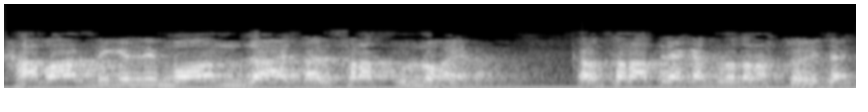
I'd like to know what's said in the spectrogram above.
খাবার দিকে যদি মন যায়, তাহলে সালাদ পূর্ণ হয় না। কারণ সালাতের একাগ্রতা নষ্ট হয়ে যায়।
